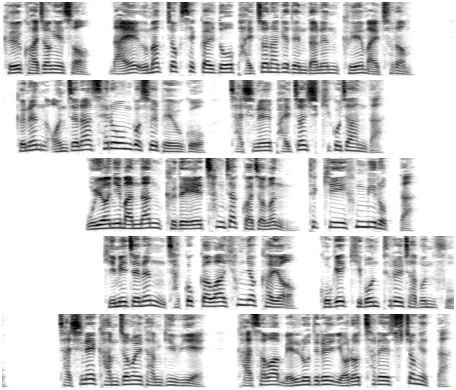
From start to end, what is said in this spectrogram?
그 과정에서 나의 음악적 색깔도 발전하게 된다는 그의 말처럼 그는 언제나 새로운 것을 배우고 자신을 발전시키고자 한다. 우연히 만난 그대의 창작 과정은 특히 흥미롭다. 김희재는 작곡가와 협력하여 곡의 기본 틀을 잡은 후 자신의 감정을 담기 위해 가사와 멜로디를 여러 차례 수정했다.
